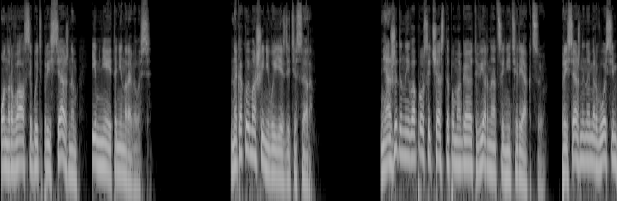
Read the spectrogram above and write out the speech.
Он рвался быть присяжным, и мне это не нравилось. «На какой машине вы ездите, сэр?» Неожиданные вопросы часто помогают верно оценить реакцию. Присяжный номер восемь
